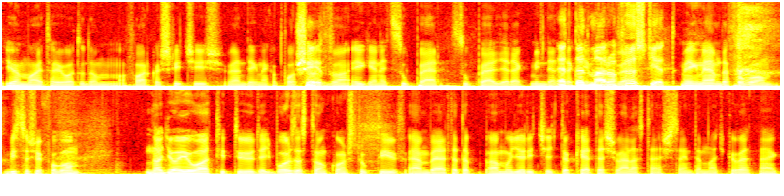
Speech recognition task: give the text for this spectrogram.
Jön majd, ha jól tudom, a Farkas Ricsi is vendégnek a podcastba. Igen, egy szuper, szuper gyerek. Minden Etted már a főztjét? Még nem, de fogom. Biztos, hogy fogom nagyon jó attitűd, egy borzasztóan konstruktív ember, tehát amúgy a Ricsi egy tökéletes választás szerintem nagykövetnek,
